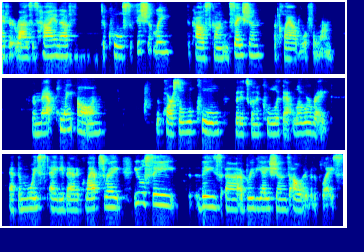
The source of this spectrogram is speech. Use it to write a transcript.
if it rises high enough to cool sufficiently, to cause condensation, a cloud will form. From that point on, the parcel will cool, but it's going to cool at that lower rate. At the moist adiabatic lapse rate, you will see these uh, abbreviations all over the place.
